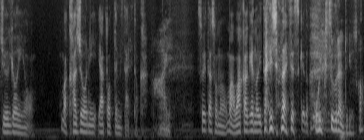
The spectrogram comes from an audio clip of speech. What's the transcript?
従業員をまあ過剰に雇ってみたりとか。あはい。そういったそのまあ若気の至りじゃないですけどおいくつぐらいの時ですか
